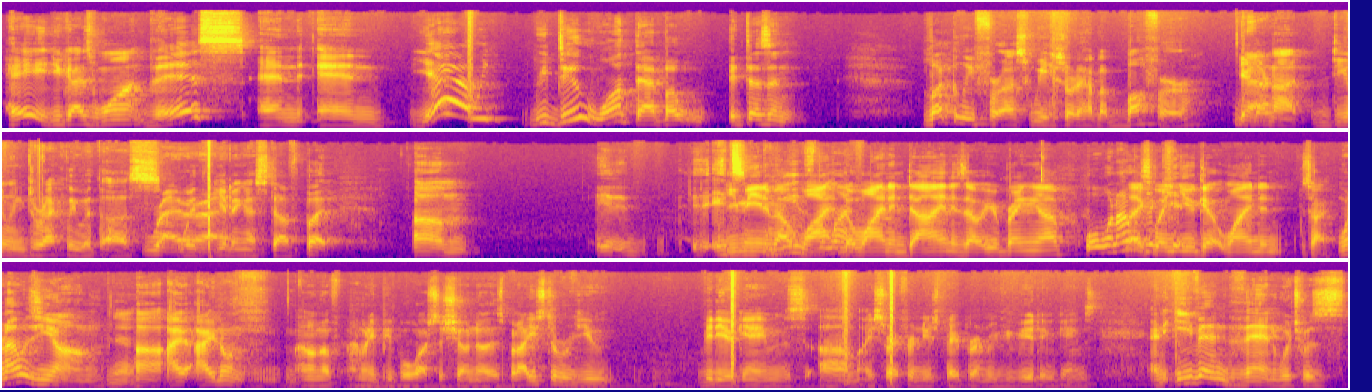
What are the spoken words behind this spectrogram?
hey, you guys want this? And and yeah, we we do want that, but it doesn't. Luckily for us, we sort of have a buffer. Yeah. They're not dealing directly with us Right, with right. giving us stuff, but. Um, it, it's you mean about wine, the life. wine and dine? Is that what you're bringing up? Well, when I like was a when kid- you get wine and sorry. When I was young, Yeah. uh, I, I don't I don't know if, how many people watch the show know this, but I used to review video games. Um, I used to write for a newspaper and review video games, and even then, which was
